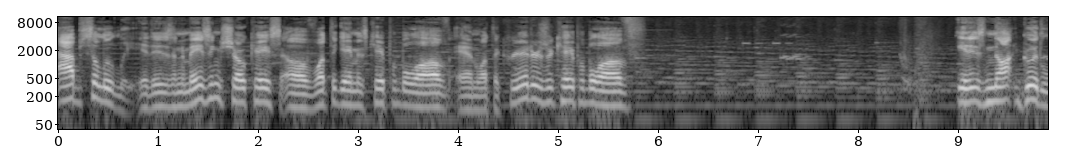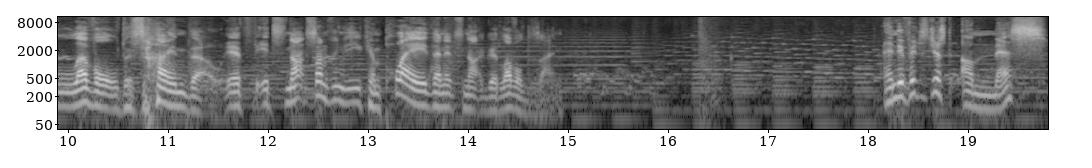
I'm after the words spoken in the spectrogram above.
Absolutely. It is an amazing showcase of what the game is capable of and what the creators are capable of. It is not good level design, though. If it's not something that you can play, then it's not good level design. And if it's just a mess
